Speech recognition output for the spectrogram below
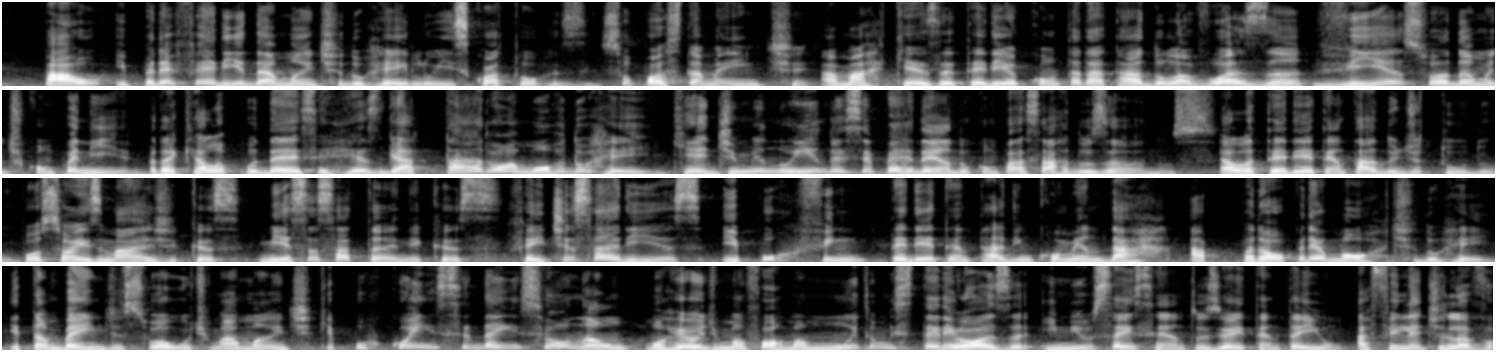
principal e preferida amante do rei Luís XIV. Supostamente, a marquesa teria contratado Lavoisin via sua dama de companhia, para que ela pudesse resgatar o amor do rei, que ia diminuindo e se perdendo com o passar dos anos. Ela teria tentado de tudo: poções mágicas, missas satânicas, feitiçarias e, por fim, teria tentado encomendar a própria morte do rei e também de sua última amante, que por coincidência ou não, morreu de uma forma muito misteriosa em 1681. A filha de Lavoisin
